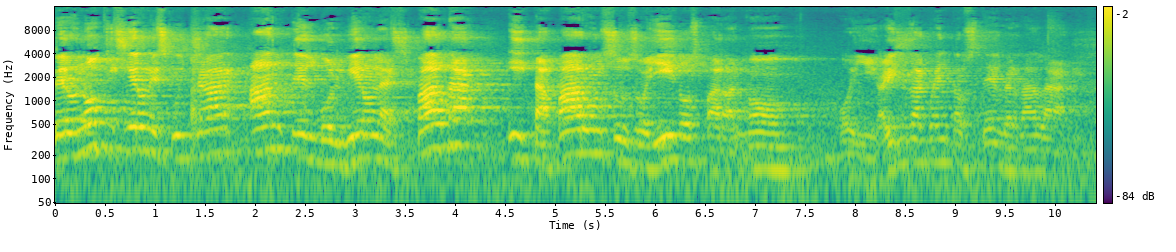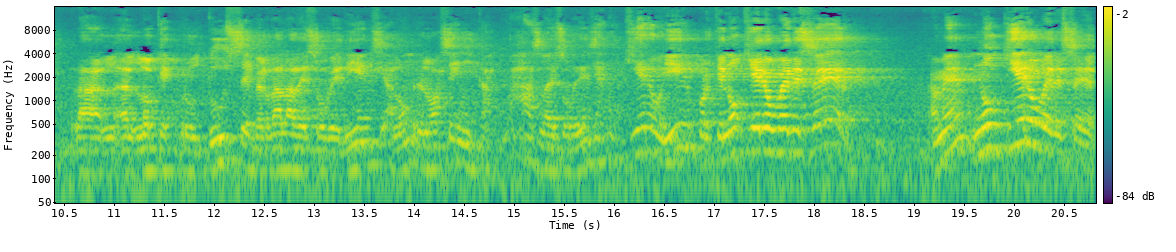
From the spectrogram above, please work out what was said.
Pero no quisieron escuchar, antes volvieron la espalda y taparon sus oídos para no oír. Ahí se da cuenta usted, ¿verdad? lo que produce, ¿verdad? La desobediencia al hombre lo hace incapaz. La desobediencia no quiere oír porque no quiere obedecer. Amén. No quiere obedecer.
